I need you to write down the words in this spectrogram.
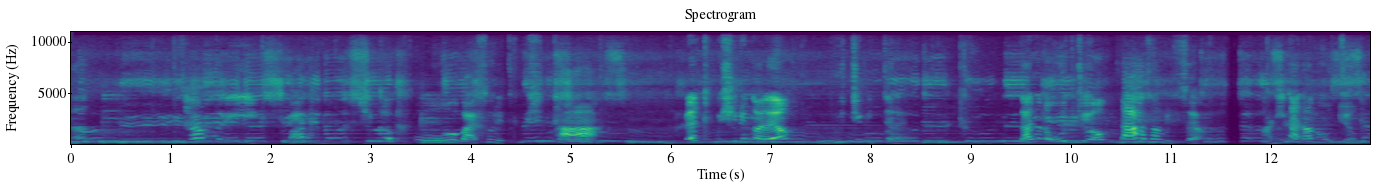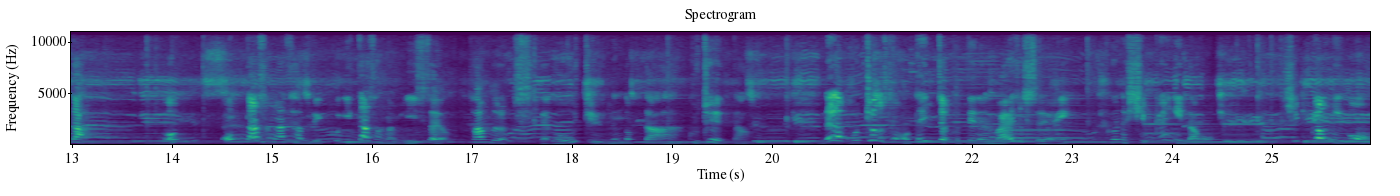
어? 사람들이 말안 시끄럽고 말소리 듣기 싫다. 왜 듣기 싫은 거예요? 우울증 있잖아요. 나는 우울증 없다 하는 사람 있어요. 아니다, 나는 우울증 없다. 없, 없다 이따상한 사람도 있고 이따상함이 있어요. 사람들은 내가 우울증 있는 것다 고쳐야겠다. 내가 고쳐도 상관없다 그때는 말해줬어요. 그거는 신병이다고. 신병이고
